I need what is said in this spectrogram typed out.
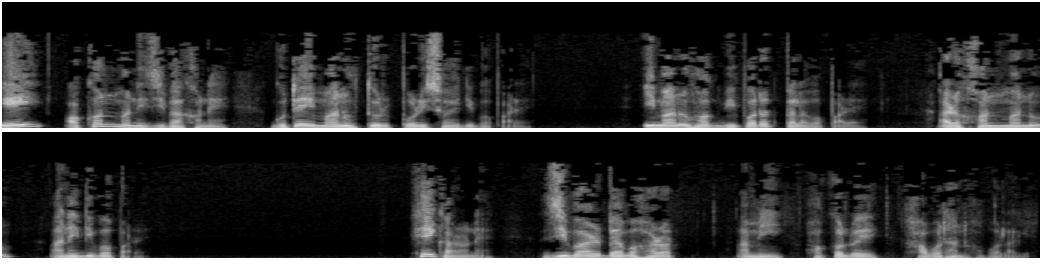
এই অকণমানি জীৱাখনে গোটেই মানুহটোৰ পৰিচয় দিব পাৰে। ই মানুহক বিপদত পেলাব পাৰে আৰু সন্মানো আনি দিব পাৰে। সেইকাৰণে জীৱাৰ ব্যৱহাৰত আমি সকলোৱে সাৱধান হ'ব লাগে।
